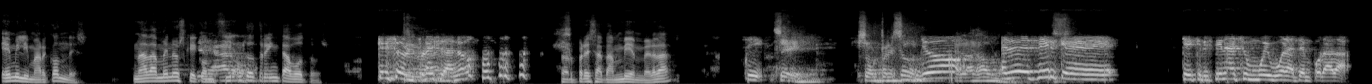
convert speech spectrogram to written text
Emily Marcondes. Nada menos que con Claro. 130 votos. Qué sorpresa, ¿no? Sorpresa también, ¿verdad? Sí. Sí, sorpresón. Yo he de decir que, que Cristina ha hecho muy buena temporada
